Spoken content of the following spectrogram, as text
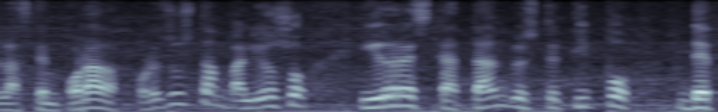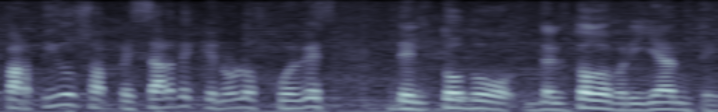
las temporadas. Por eso es tan valioso ir rescatando este tipo de partidos a pesar de que no los juegues del todo, del todo brillante.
